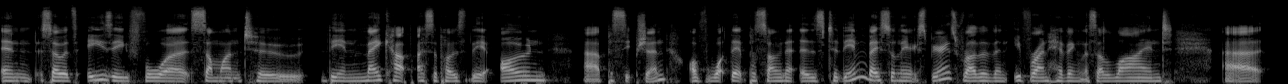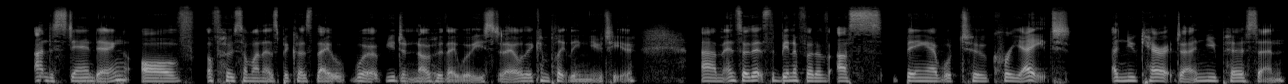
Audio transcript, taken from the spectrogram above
And so it's easy for someone to then make up, I suppose, their own uh, perception of what that persona is to them based on their experience rather than everyone having this aligned uh, understanding of of who someone is because they were you didn't know who they were yesterday or they're completely new to you um, and so that's the benefit of us being able to create a new character, a new person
